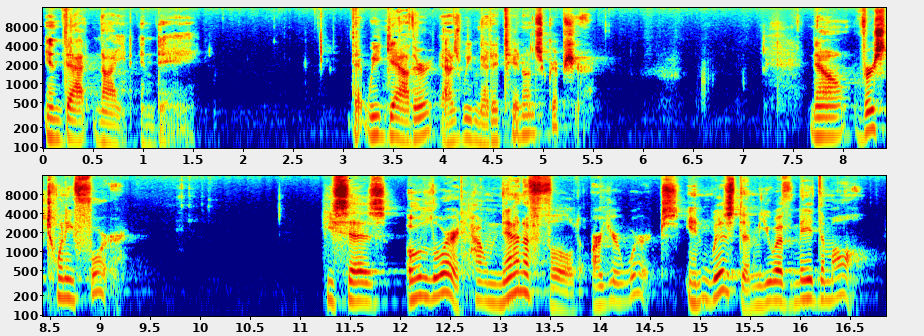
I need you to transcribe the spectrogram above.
in that night and day that we gather as we meditate on Scripture. Now, verse 24, he says, O Lord, how manifold are your works. In wisdom you have made them all.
